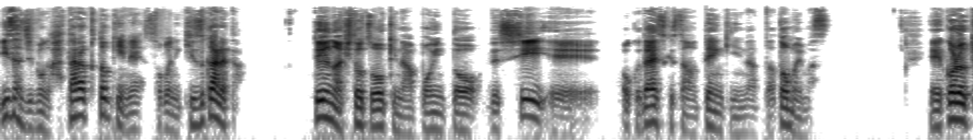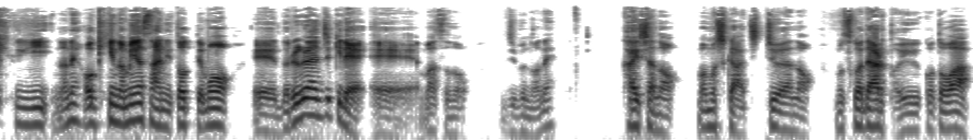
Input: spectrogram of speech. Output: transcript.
いざ自分が働くときにね、そこに気づかれた。っていうのは一つ大きなポイントですし、えー、奥大輔さんの転機になったと思います。えー、これを聞きのね、お聞きの皆さんにとっても、えー、どれぐらいの時期で、えー、まあその、自分のね、会社の、まあもしくは父親の息子であるということは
